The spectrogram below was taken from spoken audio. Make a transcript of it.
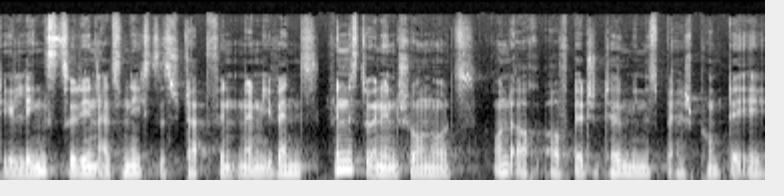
Die Links zu den als nächstes stattfindenden Events findest du in den Shownotes und auch auf digital-bash.de.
